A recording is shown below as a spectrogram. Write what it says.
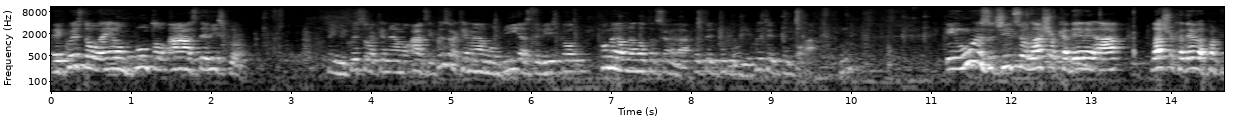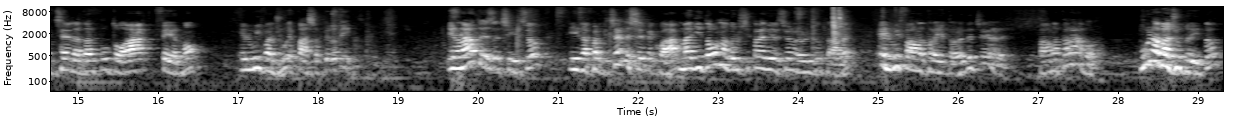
e questo è un punto A asterisco, quindi questo lo chiamiamo, anzi questo lo chiamiamo B asterisco, come una notazione là, questo è il punto B, questo è il punto A. In un esercizio lascio cadere, A, lascio cadere la particella dal punto A fermo e lui va giù e passa per la B. In un altro esercizio la particella è sempre qua, ma gli do una velocità in direzione orizzontale e lui fa una traiettoria del genere, fa una parabola. Una va giù dritto,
